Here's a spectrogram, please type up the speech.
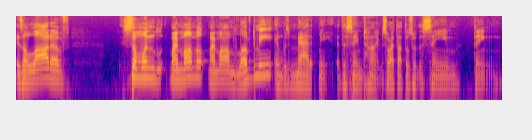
is a lot of someone. My mom, my mom loved me and was mad at me at the same time. So I thought those were the same thing.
